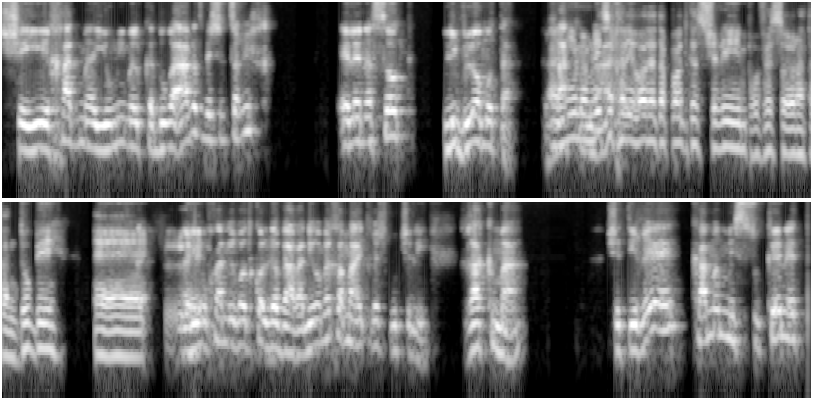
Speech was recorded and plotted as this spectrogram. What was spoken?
שהיא אחד מהאיומים על כדור הארץ ושצריך לנסות לבלום אותה. אני ממליץ לך לראות את הפודקאסט שלי עם פרופסור יונתן דובי. אה, אני מוכן לראות כל דבר, אני אומר לך מה ההתרשמות שלי, רק מה, שתראה כמה מסוכנת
